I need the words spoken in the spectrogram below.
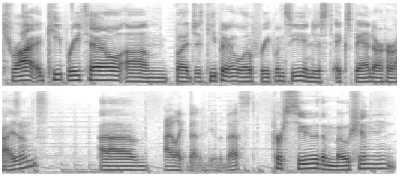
Try keep retail, um, but just keep it at a low frequency and just expand our horizons. Um, I like that idea the best. pursue the motion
